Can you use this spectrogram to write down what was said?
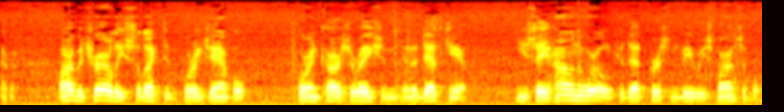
arbitrarily selected, for example, for incarceration in a death camp. You say, how in the world could that person be responsible?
